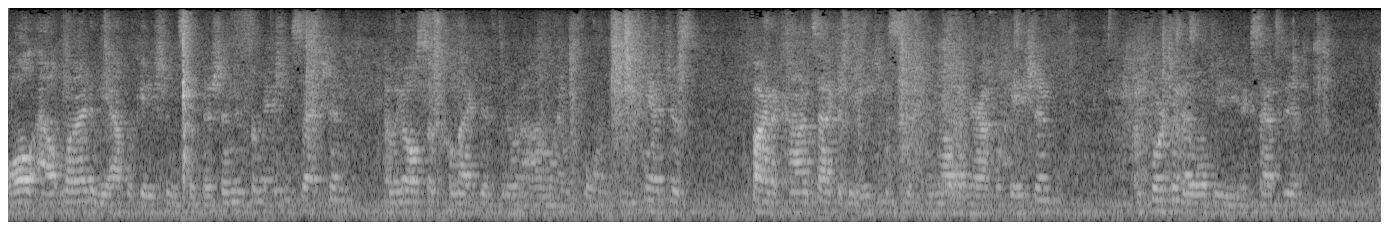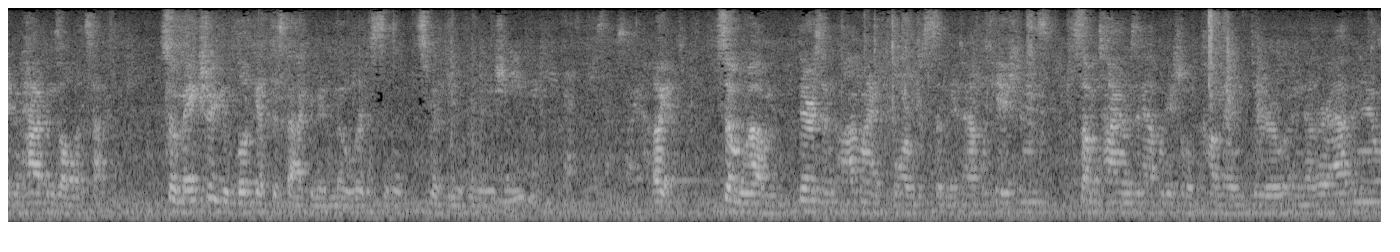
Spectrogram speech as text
all outlined in the application submission information section. And we also collect it through an online form. So you can't just find a contact at the agency and email them your application. Unfortunately, that won't be accepted, and it happens all the time. So make sure you look at this document and know where to submit, submit the information. repeat that, please? I'm sorry. Oh, yeah. So, um, there's an online form to submit applications. Sometimes an application will come in through another avenue.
